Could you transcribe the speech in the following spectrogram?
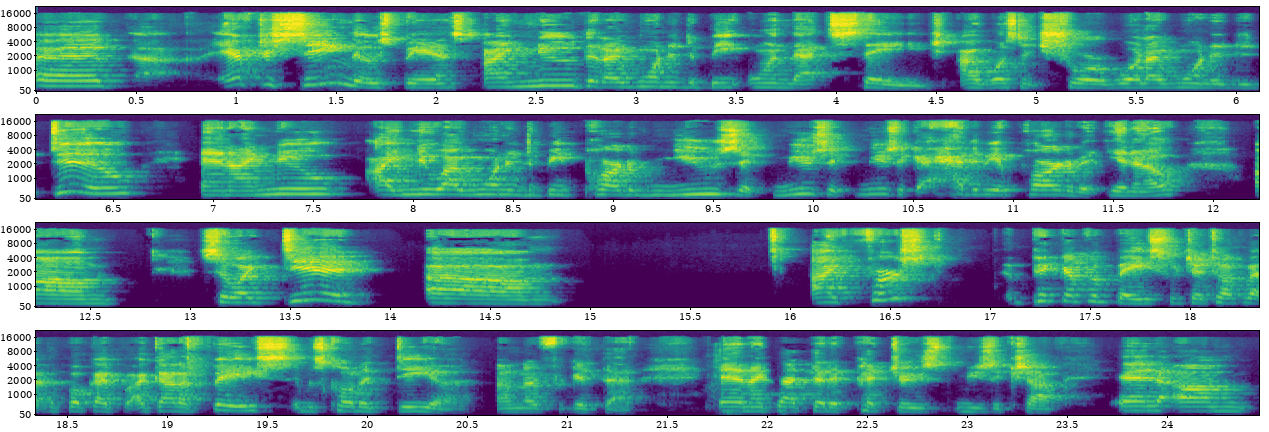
uh, after seeing those bands, I knew that I wanted to be on that stage. I wasn't sure what I wanted to do, and I knew I knew I wanted to be part of music, music, music. I had to be a part of it, you know. Um, so I did. Um, I first picked up a bass, which I talk about in the book. I, I, got a bass. It was called a Dia. I'll never forget that. And I got that at Petro's Music Shop. And um,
